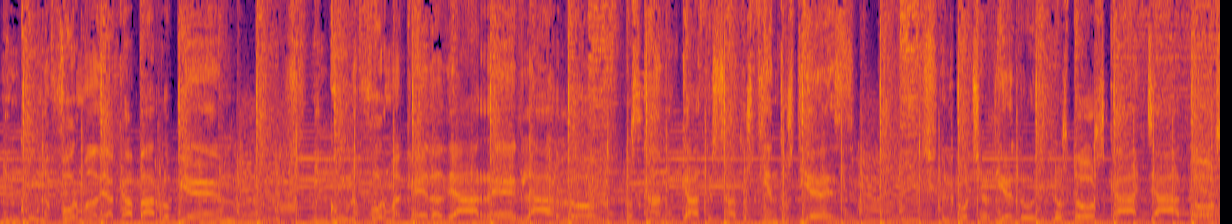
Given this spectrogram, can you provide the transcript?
Ninguna forma de acabarlo bien, ninguna forma queda de arreglarlo. Los kamikazes a 210, el coche ardiendo y los dos callados.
